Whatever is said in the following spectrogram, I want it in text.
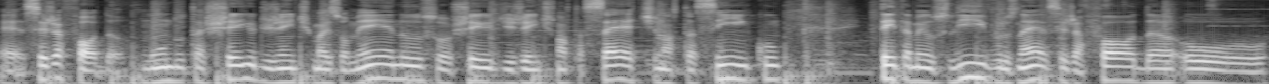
É, seja foda, o mundo tá cheio de gente mais ou menos, ou cheio de gente nota 7, nota 5. Tem também os livros, né? Seja foda, ou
